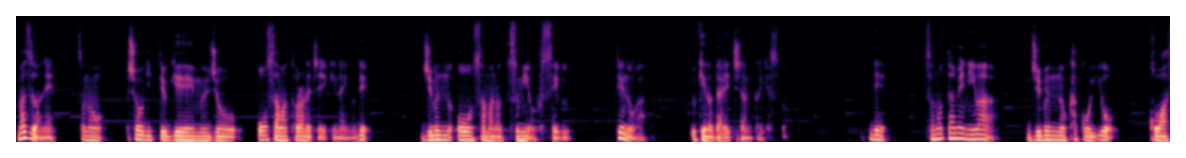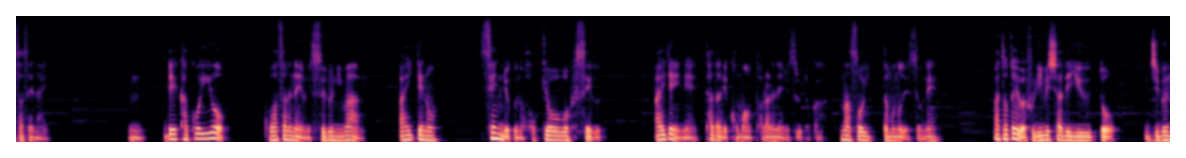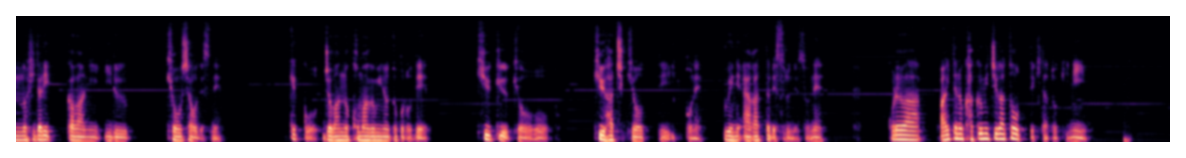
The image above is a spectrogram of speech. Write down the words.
まずはね、その将棋っていうゲーム上、王様取られちゃいけないので、自分の王様の罪を防ぐっていうのが受けの第一段階ですと。で、そのためには自分の囲いを壊させない。うん。で、囲いを壊されないようにするには、相手の戦力の補強を防ぐ相手にね、ただで駒を取られないようにするとか、まあそういったものですよね。まあ例えば振り飛車で言うと、自分の左側にいる強者をですね、結構序盤の駒組みのところで、99強を98強って1個ね、上に上がったりするんですよね。これは相手の角道が通ってきた時に、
